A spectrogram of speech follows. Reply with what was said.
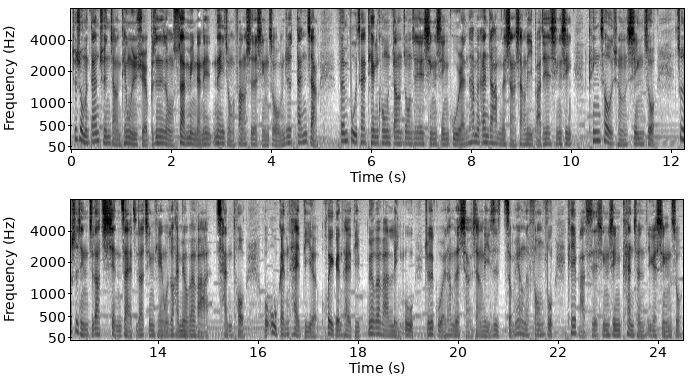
就是我们单纯讲天文学，不是那种算命的那那一种方式的星座。我们就是单讲分布在天空当中这些星星。古人他们按照他们的想象力，把这些星星拼凑成星座。这个事情直到现在，直到今天，我都还没有办法参透。我悟根太低了，慧根太低，没有办法领悟，就是古人他们的想象力是怎么样的丰富，可以把这些星星看成一个星座。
